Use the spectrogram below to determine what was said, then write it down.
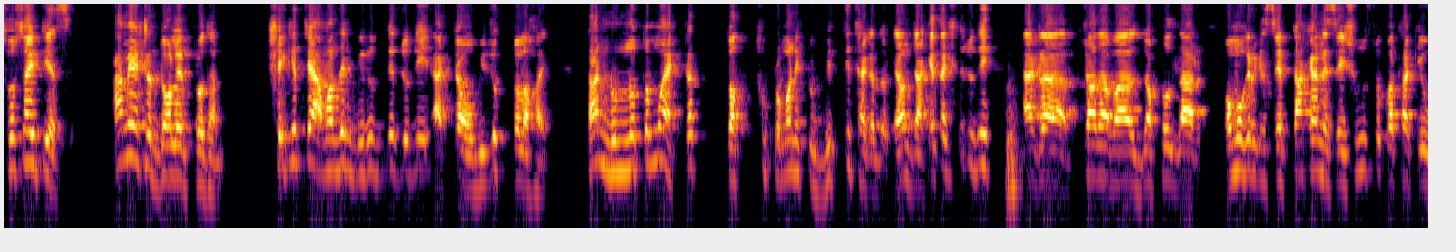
সোসাইটি আছে। আমি একটা দলের প্রধান। সেই ক্ষেত্রে আমাদের বিরুদ্ধে যদি একটা অভিযোগ তোলা হয়, তার ন্যূনতম একটা তথ্য প্রমাণ একটু ভিত্তি থাকা দরকার। কারণ যাকে তাকে যদি একটা চাঁদাবাজ, দখলদার, অমুকের কাছে টাকা নেছে, এই সমস্ত কথা কেউ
